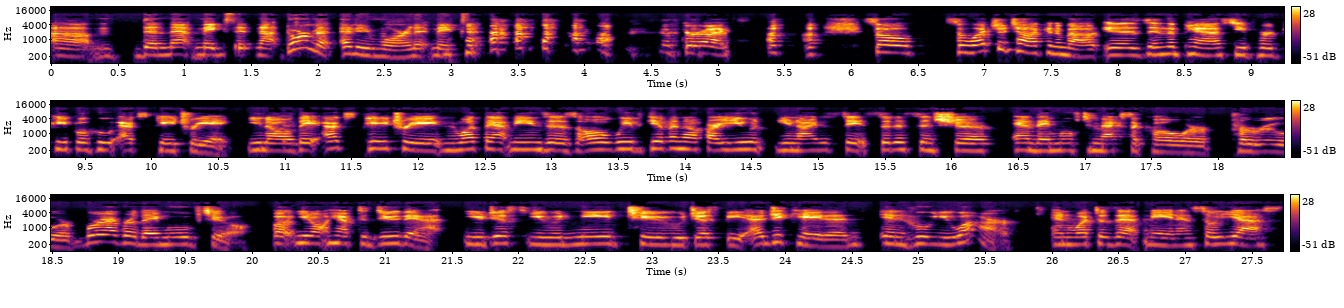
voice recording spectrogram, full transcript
um, then that makes it not dormant anymore and it makes it correct. so so what you're talking about is in the past, you've heard people who expatriate. You know, they expatriate, and what that means is, oh, we've given up our U- United States citizenship and they move to Mexico or Peru or wherever they move to. But you don't have to do that. You just, you need to just be educated in who you are and what does that mean. And so, yes,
